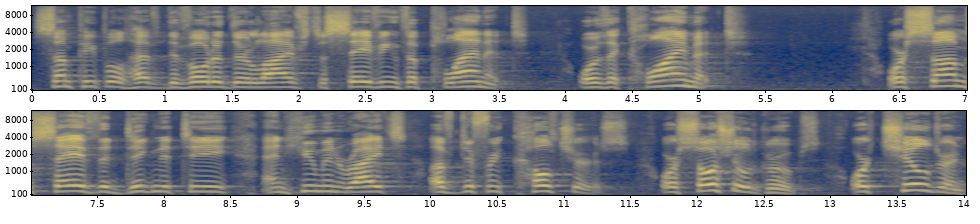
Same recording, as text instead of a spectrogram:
Some people have devoted their lives to saving the planet or the climate, or some save the dignity and human rights of different cultures or social groups or children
